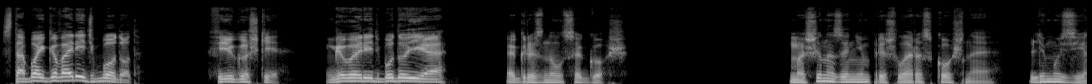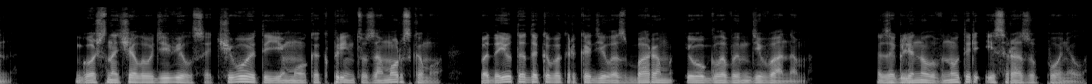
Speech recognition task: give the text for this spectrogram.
«С тобой говорить будут!» «Фигушки! Говорить буду я!» — огрызнулся Гош. Машина за ним пришла роскошная, лимузин. Гош сначала удивился, чего это ему, как принцу Заморскому, подают эдакого крокодила с баром и угловым диваном. Заглянул внутрь и сразу понял.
